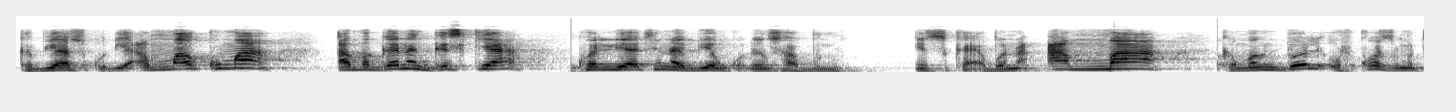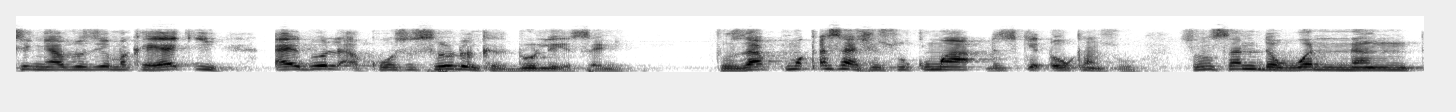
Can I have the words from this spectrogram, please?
ka biya su kuɗi. Amma kuma a maganan gaskiya kwalliya tana biyan kuɗin sabulu in suka yi abu na amma kamar dole of course mutum ya zo zai maka yaƙi ai dole akwai wasu sirrin ka dole ya sani. To za kuma ƙasashe su kuma da suke ɗaukan su sun san da wannan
